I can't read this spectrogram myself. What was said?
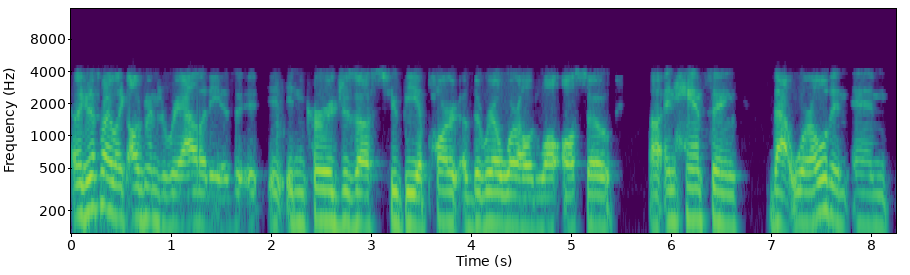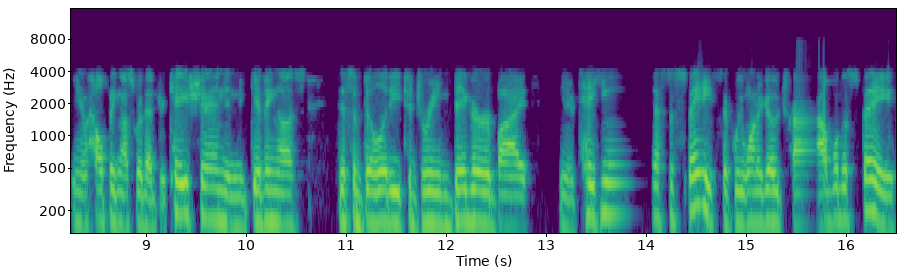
Like that's why I like augmented reality is it, it encourages us to be a part of the real world while also uh, enhancing that world and and you know helping us with education and giving us this ability to dream bigger by you know taking us to space. If we want to go travel to space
